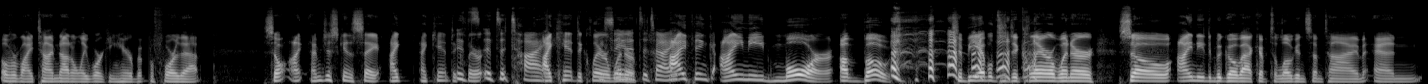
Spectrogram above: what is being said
over my time, not only working here, but before that. So I, I'm just going to say I, I can't it's, declare it's a tie. I can't declare You're a winner. it's a tie? I think I need more of both to be able to declare a winner. So I need to go back up to Logan sometime and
